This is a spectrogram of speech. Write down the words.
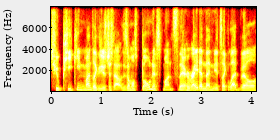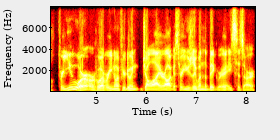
two peaking months. Like there's just there's almost bonus months there, right? And then it's like Leadville for you or or whoever, you know, if you're doing July or August are usually when the big races are.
